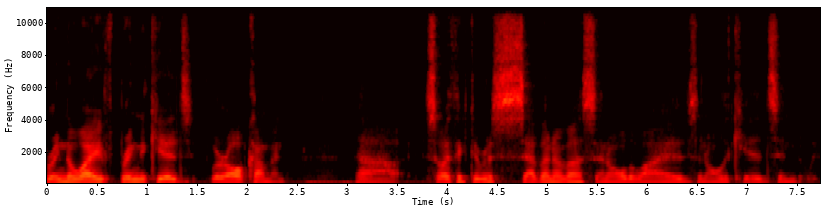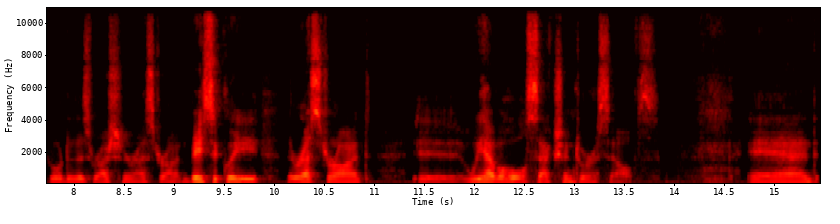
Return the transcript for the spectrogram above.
bring the wife, bring the kids. We're all coming. Uh, so I think there was seven of us and all the wives and all the kids. And we go to this Russian restaurant. And basically, the restaurant, we have a whole section to ourselves. And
